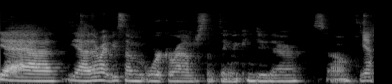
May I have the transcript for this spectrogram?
Yeah, yeah, there might be some workaround or something we can do there. So Yeah.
